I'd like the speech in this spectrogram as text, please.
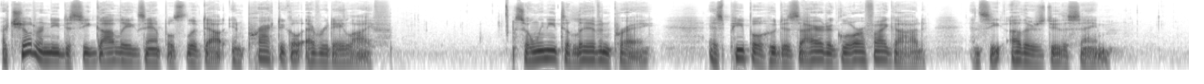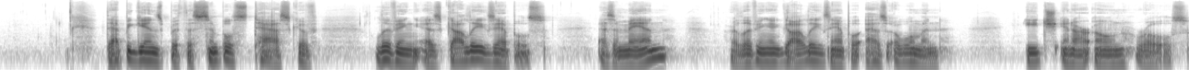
Our children need to see godly examples lived out in practical everyday life. So we need to live and pray as people who desire to glorify God and see others do the same. That begins with the simple task of living as godly examples as a man or living a godly example as a woman each in our own roles.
